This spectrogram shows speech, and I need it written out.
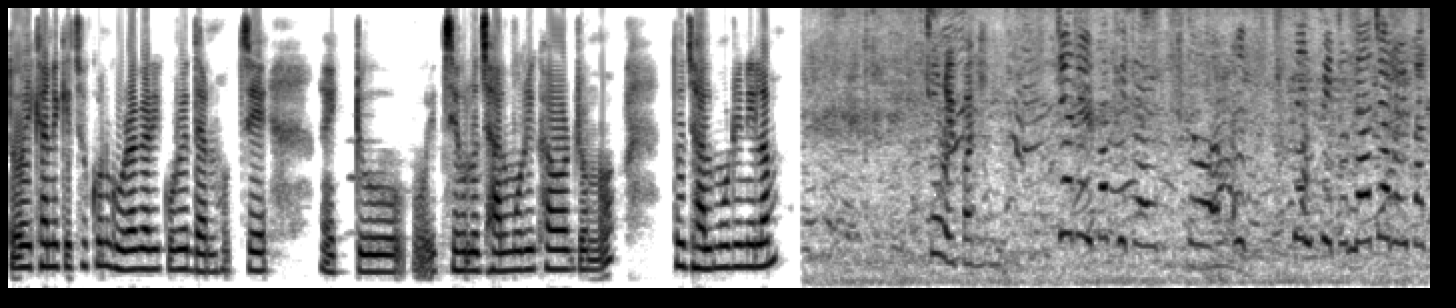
তো এখানে কিছুক্ষণ ঘোরাঘুরি করে দেন হচ্ছে একটু ইচ্ছে হলো ঝালমুড়ি খাওয়ার জন্য। তো ঝালমুড়ি নিলাম। চড়ুই পাখি। চড়ুই পাখিটা একটু সেলফি তুলে চড়ুই পাখি।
